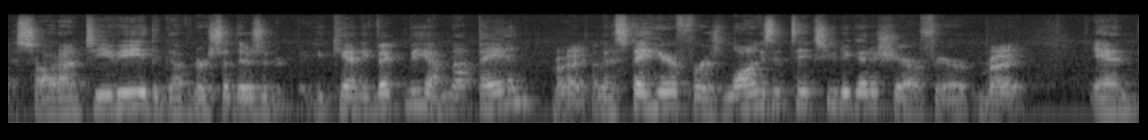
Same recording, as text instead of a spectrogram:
"I saw it on TV. The governor said there's a, you can't evict me. I'm not paying. Right. I'm going to stay here for as long as it takes you to get a sheriff here." Right. And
